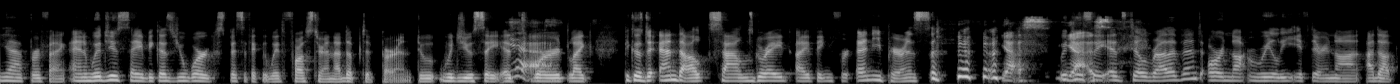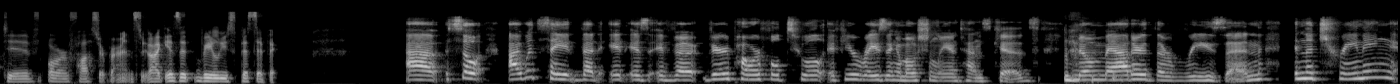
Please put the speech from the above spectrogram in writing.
Yeah, perfect. And would you say because you work specifically with foster and adoptive parent, do, would you say it's yeah. word like because the handout sounds great, I think for any parents. yes. would yes. you say it's still relevant or not really if they're not adoptive or foster parents? Like is it really specific? Uh, so I would say that it is a ve- very powerful tool if you're raising emotionally intense kids, no matter the reason. In the training,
